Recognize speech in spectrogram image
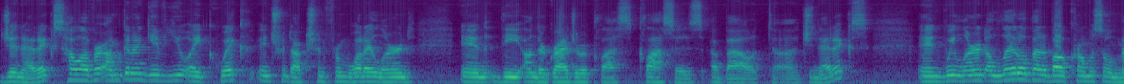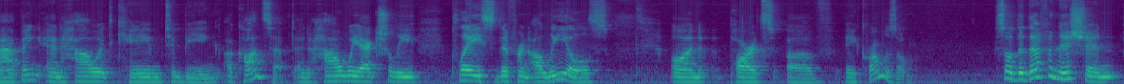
genetics. However, I'm going to give you a quick introduction from what I learned in the undergraduate class classes about uh, genetics. And we learned a little bit about chromosome mapping and how it came to being a concept and how we actually place different alleles on parts of a chromosome. So the definition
